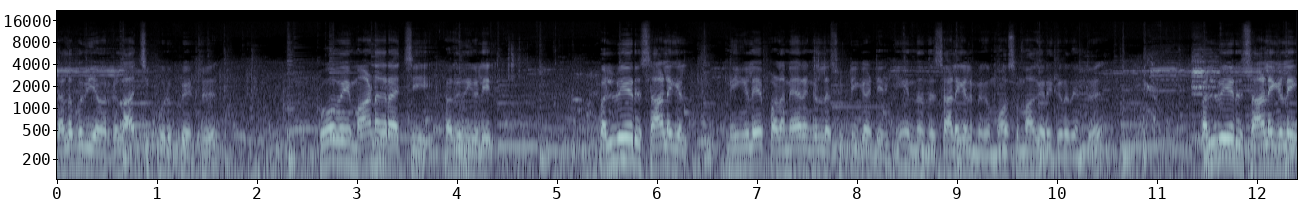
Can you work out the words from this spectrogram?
தளபதி அவர்கள் ஆட்சி பொறுப்பேற்று கோவை மாநகராட்சி பகுதிகளில் பல்வேறு சாலைகள் நீங்களே பல நேரங்களில் சுட்டி காட்டியிருக்கீங்க இந்தந்த சாலைகள் மிக மோசமாக இருக்கிறது என்று பல்வேறு சாலைகளை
